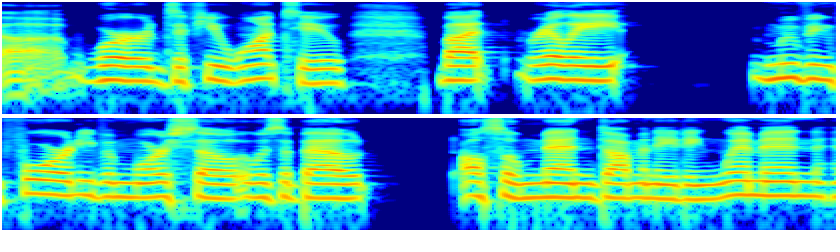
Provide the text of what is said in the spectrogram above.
uh, words if you want to, but really, moving forward even more so, it was about also men dominating women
